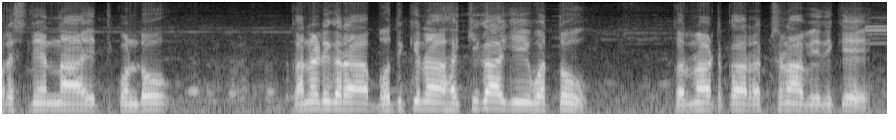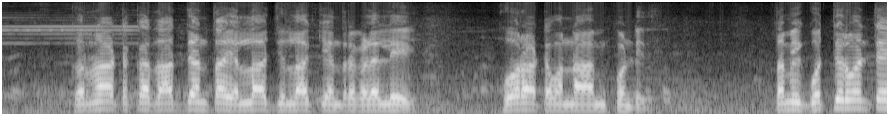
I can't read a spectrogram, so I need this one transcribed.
ಪ್ರಶ್ನೆಯನ್ನು ಎತ್ತಿಕೊಂಡು, ಕನ್ನಡಿಗರ ಬದುಕಿನ ಹಕ್ಕಿಗಾಗಿ ಇವತ್ತು ಕರ್ನಾಟಕ ರಕ್ಷಣಾ ವೇದಿಕೆ, ಕರ್ನಾಟಕದಾದ್ಯಂತ ಎಲ್ಲ ಜಿಲ್ಲಾ ಕೇಂದ್ರಗಳಲ್ಲಿ ಹೋರಾಟವನ್ನು ಹಮ್ಮಿಕೊಂಡಿದೆ. ತಮಗೆ ಗೊತ್ತಿರುವಂತೆ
